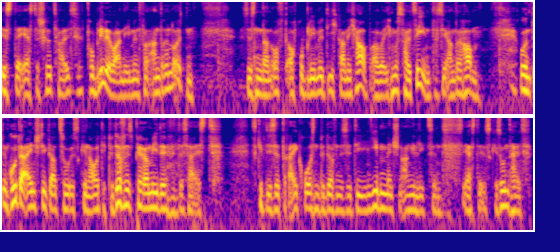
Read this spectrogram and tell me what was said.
ist der erste Schritt halt Probleme wahrnehmen von anderen Leuten. Es sind dann oft auch Probleme, die ich gar nicht habe, aber ich muss halt sehen, dass sie andere haben. Und ein guter Einstieg dazu ist genau die Bedürfnispyramide. Das heißt, es gibt diese drei großen Bedürfnisse, die in jedem Menschen angelegt sind. Das erste ist Gesundheit.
